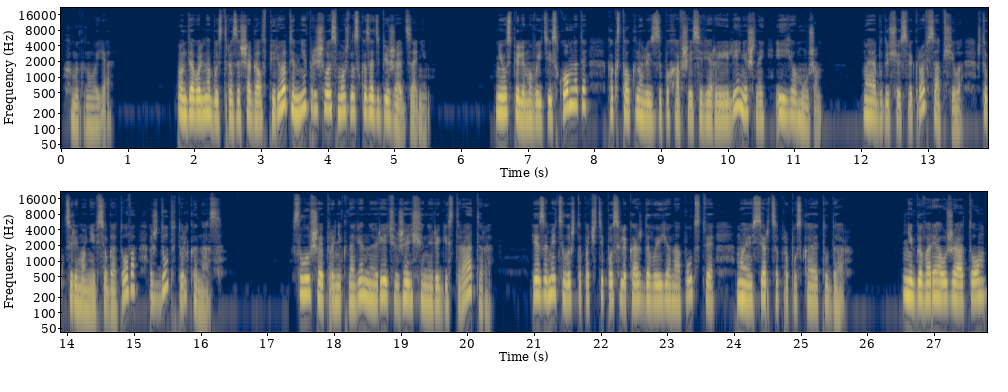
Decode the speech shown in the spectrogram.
хмыкнула я. Он довольно быстро зашагал вперед, и мне пришлось, можно сказать, бежать за ним. Не успели мы выйти из комнаты, как столкнулись с запыхавшейся Верой Ильиничной и ее мужем. Моя будущая свекровь сообщила, что к церемонии все готово, ждут только нас. Слушая проникновенную речь женщины-регистратора, я заметила, что почти после каждого ее напутствия мое сердце пропускает удар. Не говоря уже о том,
